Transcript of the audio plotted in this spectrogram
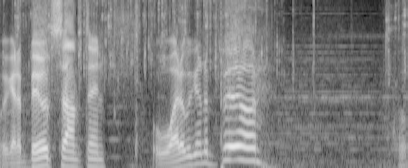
We're gonna build something. What are we gonna build? Oh.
